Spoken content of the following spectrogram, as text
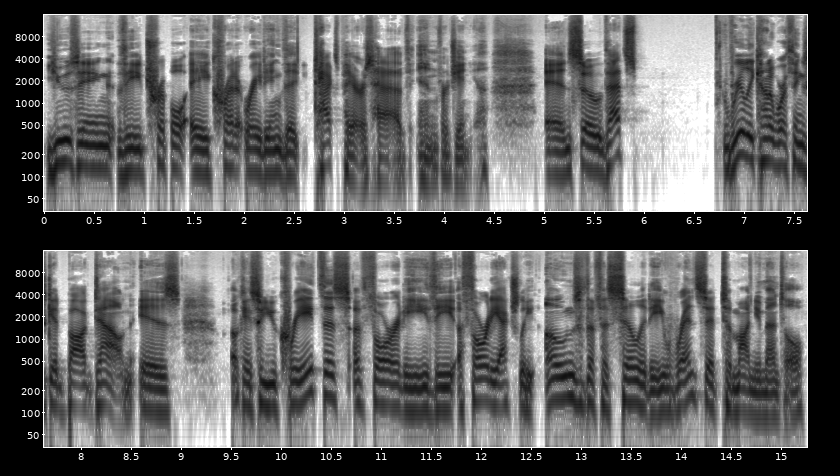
using the AAA credit rating that taxpayers have in Virginia. And so that's really kind of where things get bogged down is okay, so you create this authority. The authority actually owns the facility, rents it to Monumental.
